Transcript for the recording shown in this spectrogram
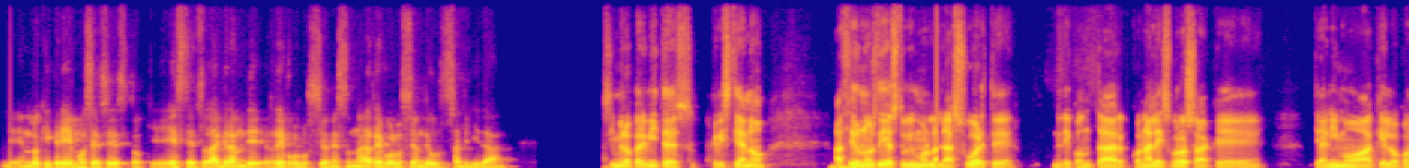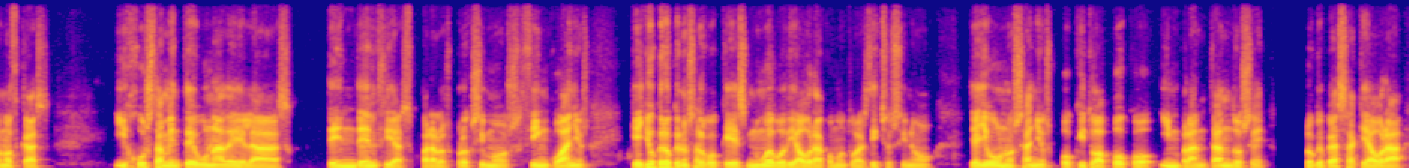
en lo que creemos es esto, que esta es la grande revolución, es una revolución de usabilidad. Si me lo permites, Cristiano, hace unos días tuvimos la suerte de contar con Alex Brosa, que te animo a que lo conozcas, y justamente una de las tendencias para los próximos cinco años, que yo creo que no es algo que es nuevo de ahora, como tú has dicho, sino ya lleva unos años poquito a poco implantándose. Lo que pasa que ahora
